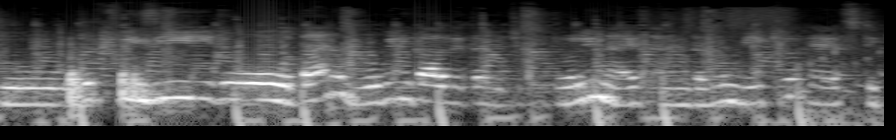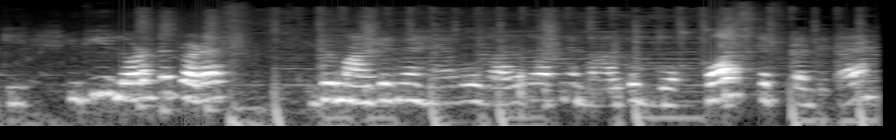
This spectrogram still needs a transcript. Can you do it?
जो जो फ्रीजी जो होता है ना, वो भी निकाल देता है which is really nice and doesn't make your hair sticky क्योंकि लॉट ऑफ़ द प्रोडक्ट्स जो मार्केट में है, वो ज़्यादातर अपने बाल को बहुत स्टिफ कर देता है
